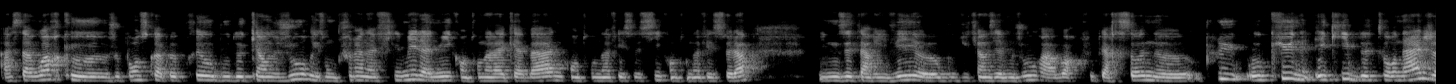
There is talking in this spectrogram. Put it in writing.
À savoir que je pense qu'à peu près au bout de 15 jours, ils n'ont plus rien à filmer la nuit quand on a la cabane, quand on a fait ceci, quand on a fait cela. Il nous est arrivé euh, au bout du 15e jour à avoir plus personne, plus aucune équipe de tournage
